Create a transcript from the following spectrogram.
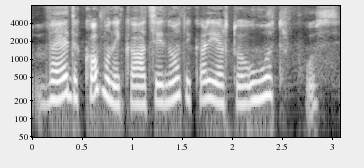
veida komunikācija notika arī ar to otru pusi.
